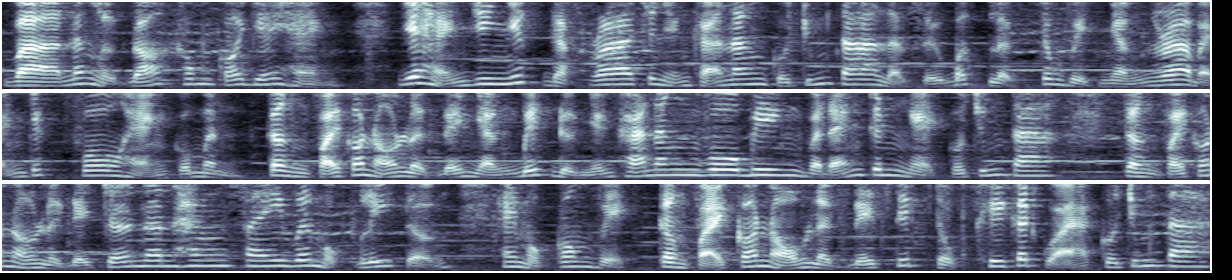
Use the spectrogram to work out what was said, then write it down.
và năng lực đó không có giới hạn. Giới hạn duy nhất đặt ra cho những khả năng của chúng ta là sự bất lực trong việc nhận ra bản chất vô hạn của mình. Cần phải có nỗ lực để nhận biết được những khả năng vô biên và đáng kinh ngạc của chúng ta. Cần phải có nỗ lực để trở nên hăng say với một lý tưởng hay một công việc. Cần phải có nỗ lực để tiếp tục khi kết quả của chúng ta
